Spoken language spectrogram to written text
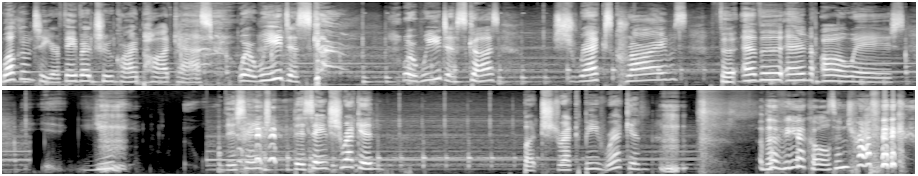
Welcome to your favorite true crime podcast, where we discuss where we discuss Shrek's crimes forever and always. You this ain't this ain't Shrekin. But Shrek be wreckin'. The vehicles in traffic.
